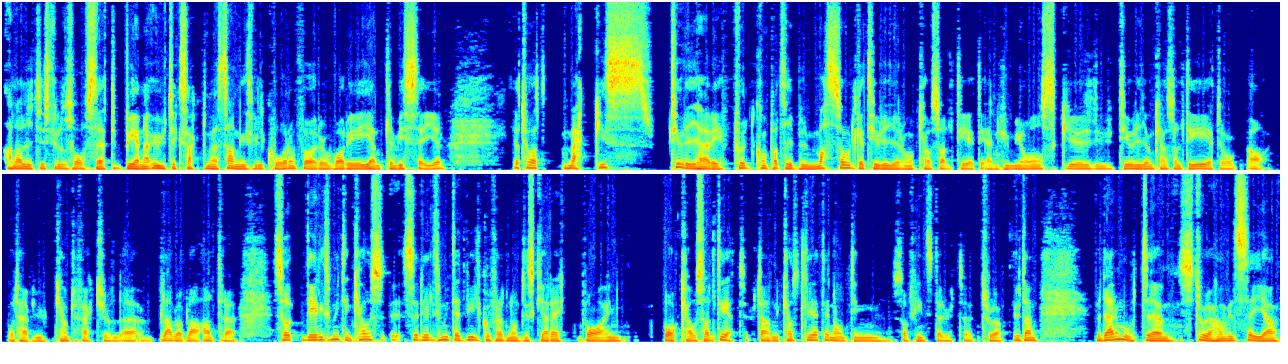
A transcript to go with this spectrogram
analytiskt filosofiskt sätt bena ut exakt de här sanningsvillkoren för det och vad det är egentligen vi säger. Jag tror att Mackies teori här är fullt kompatibel med massa olika teorier om kausalitet. En humiansk eh, teori om kausalitet och ja, what have you, counterfactual, eh, bla bla bla, allt det där. Så det är liksom inte, en kaus så det är liksom inte ett villkor för att någonting ska vara en vara kausalitet, utan kausalitet är någonting som finns där ute, tror jag. Utan, men däremot eh, så tror jag han vill säga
